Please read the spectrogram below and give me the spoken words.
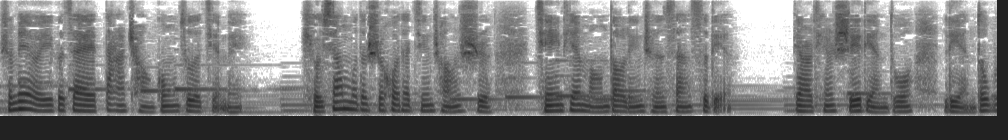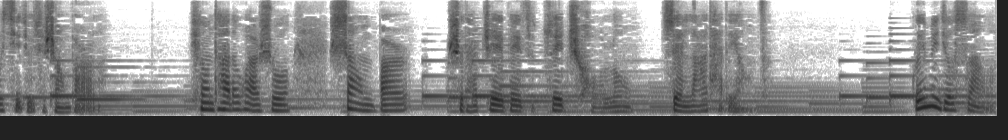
身边有一个在大厂工作的姐妹，有项目的时候，她经常是前一天忙到凌晨三四点。第二天十一点多，脸都不洗就去上班了。用她的话说，上班是她这辈子最丑陋、最邋遢的样子。闺蜜就算了，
